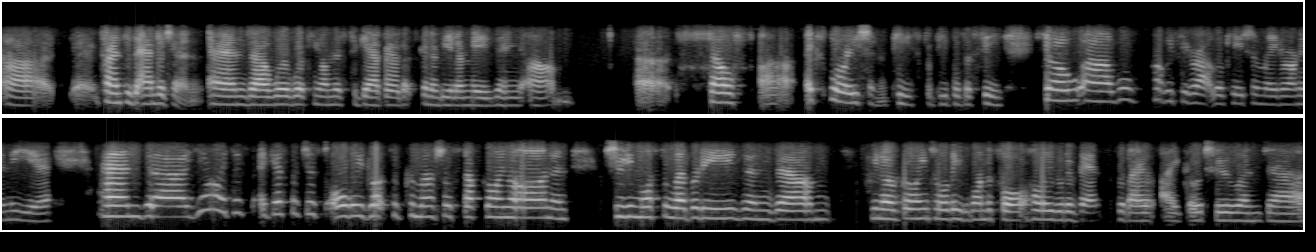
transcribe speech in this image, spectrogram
uh, Frances Anderton, and uh, we're working on this together. That's going to be an amazing um, uh, self uh, exploration piece for people to see. So uh, we'll probably figure out location later on in the year. And uh, yeah, I just I guess there's just always lots of commercial stuff going on and shooting more celebrities and um, you know going to all these wonderful Hollywood events that I I go to and uh,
